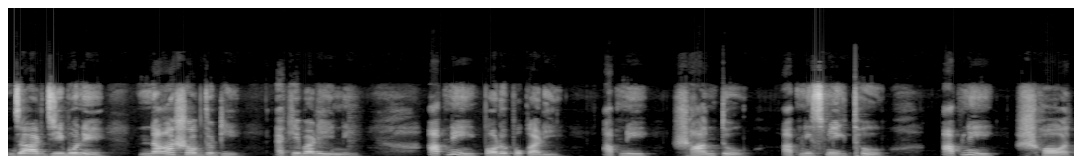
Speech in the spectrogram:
যার জীবনে না শব্দটি একেবারেই নেই। আপনি পরোপকারী, আপনি শান্ত, আপনি স্নিগ্ধ, আপনি সৎ,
